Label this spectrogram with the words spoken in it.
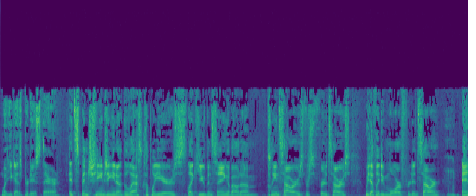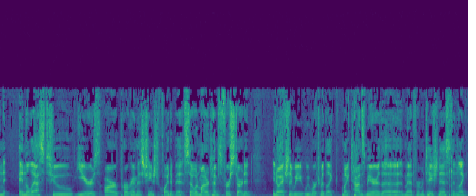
what you guys produce there? It's been changing. You know, the last couple years, like you've been saying about um, clean sours versus fruited sours, we definitely do more fruited sour. And in the last two years, our program has changed quite a bit. So when Modern Times first started, you know, actually we, we worked with like Mike Tonsmeire, the mad fermentationist, and like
